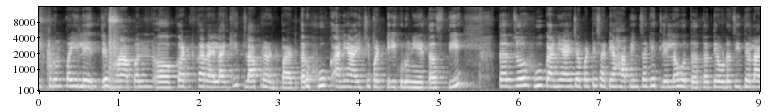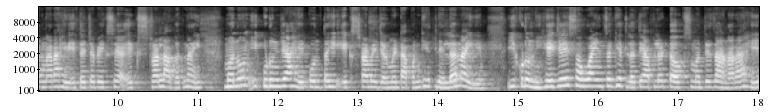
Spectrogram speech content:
इकडून पहिले जेव्हा आपण कट करायला घेतला फ्रंट पार्ट तर हुक आणि आईची पट्टी इकडून येत असती. तर जो हुक आणि आईच्या पट्टीसाठी हाफ इंच घेतलेलं होतं तर तेवढंच इथे लागणार आहे. त्याच्यापेक्षा एक्स्ट्रा लागत नाही. म्हणून इकडून जे आहे कोणतंही एक्स्ट्रा मेजरमेंट आपण घेतलेलं नाही आहे इकडून हे जे सव्वा इंच घेतलं ते आपलं टक्समध्ये जाणार आहे.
